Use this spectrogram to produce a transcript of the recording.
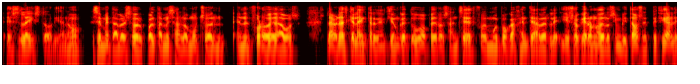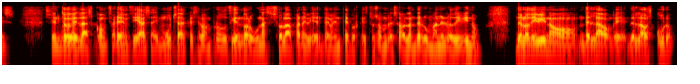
es la historia, ¿no? Ese metaverso del cual también se habló mucho en, el foro de Davos. La verdad es que la intervención que tuvo Pedro Sánchez fue muy poca gente a verle, y eso que era uno de los invitados especiales. Dentro de las conferencias hay muchas que se van produciendo, algunas se solapan, evidentemente, porque estos hombres hablan de lo humano y lo divino, de lo divino del lado, del lado oscuro,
